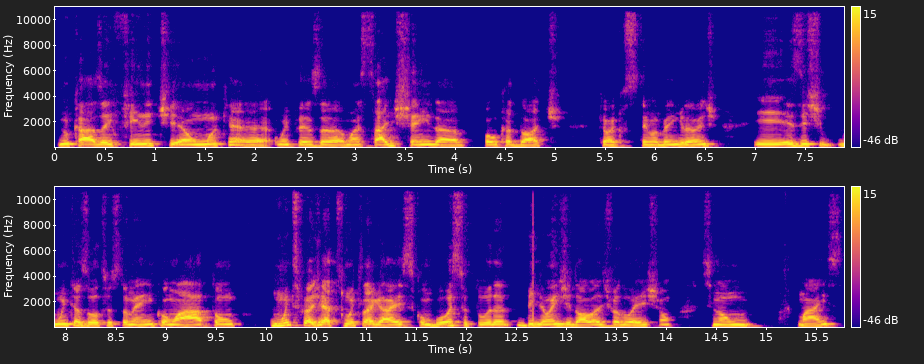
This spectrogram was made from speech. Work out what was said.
No caso, a Infinity é uma que é uma empresa, uma sidechain da Polkadot, que é um ecossistema bem grande, e existe muitas outras também, como a Atom, muitos projetos muito legais, com boa estrutura, bilhões de dólares de valuation, se não mais.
